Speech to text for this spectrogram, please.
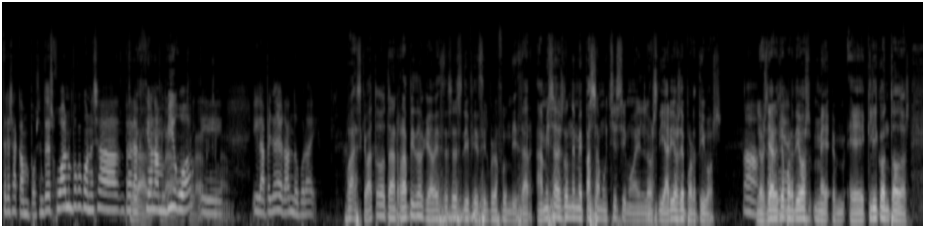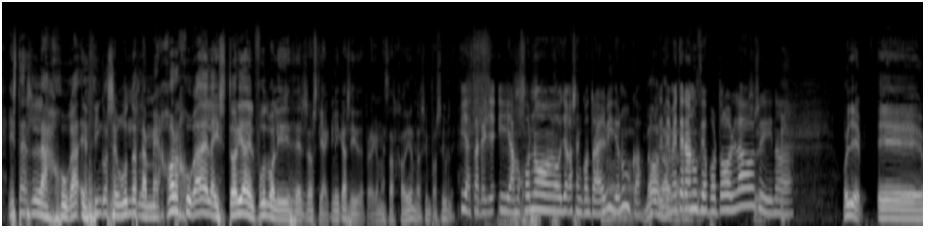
Teresa Campos. Entonces juegan un poco con esa redacción Claro, ambigua claro, y, y la peña llorando por ahí. Buah, es que va todo tan rápido que a veces es difícil profundizar. A mí, ¿sabes dónde me pasa muchísimo? En los diarios deportivos. Ah, los diarios también. deportivos me eh, clico en todos. Esta es la jugada, en cinco segundos, la mejor jugada de la historia del fútbol. Y dices, hostia, clicas y dices, pero que me estás jodiendo, es imposible. Y hasta que y a lo mejor no llegas a encontrar el No, vídeo no, nunca, no, porque te meten anuncios por todos lados Sí. y nada. Oye, eh,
